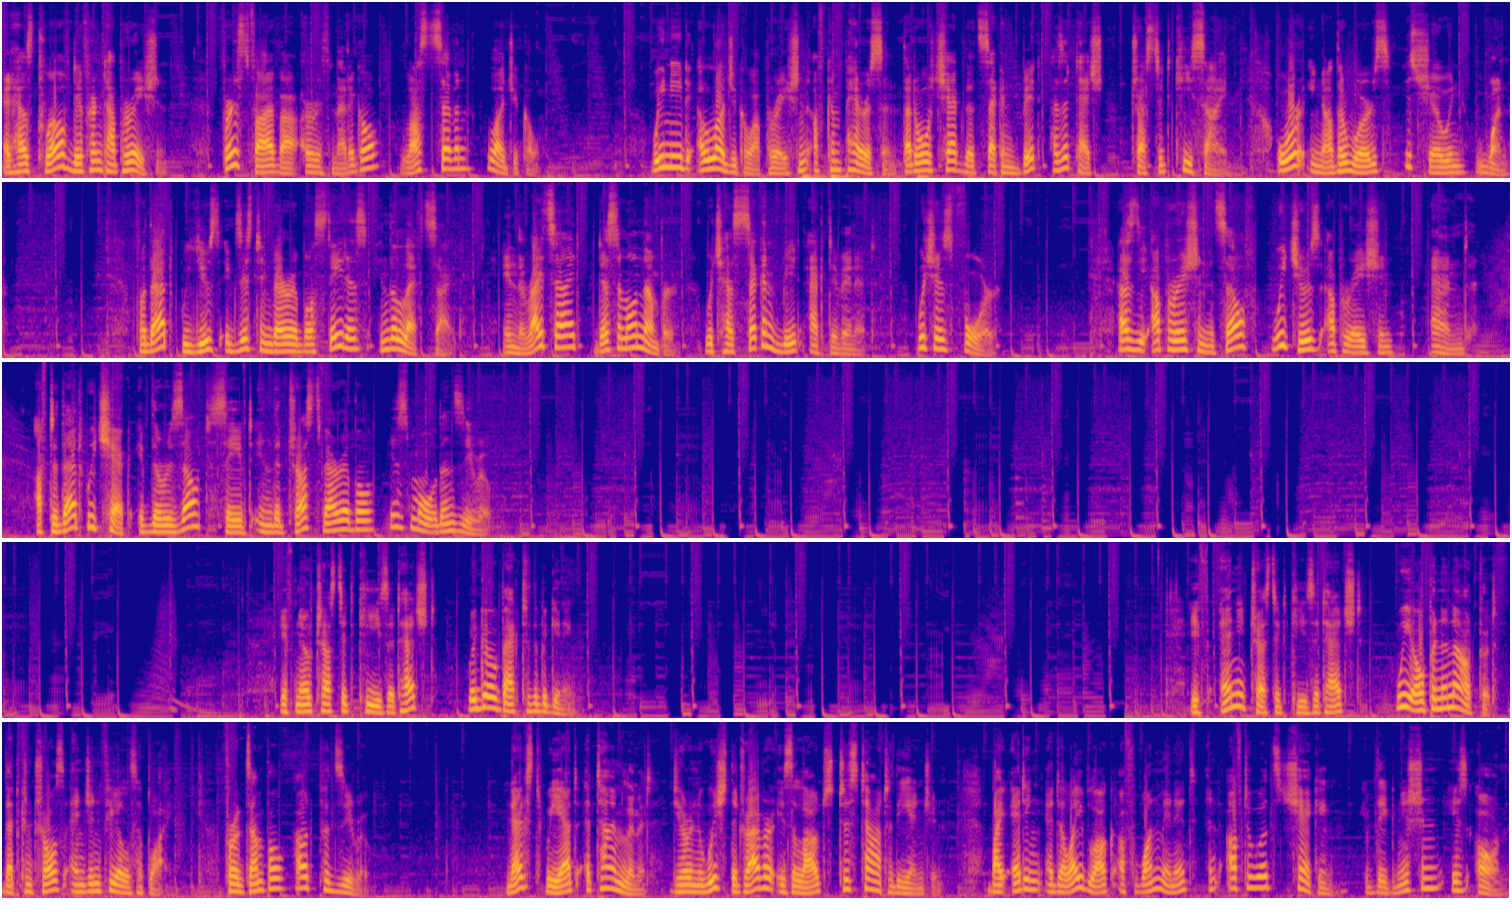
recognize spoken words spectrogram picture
It has 12 different operations. First 5 are arithmetical, last 7 logical. We need a logical operation of comparison that will check that second bit has attached trusted key sign, or in other words, is showing 1. For that, we use existing variable status in the left side. In the right side, decimal number, which has second bit active in it, which is 4. As the operation itself, we choose operation AND. After that, we check if the result saved in the trust variable is more than 0. If no trusted key is attached, we go back to the beginning. If any trusted key is attached, we open an output that controls engine fuel supply, for example output 0. Next, we add a time limit, during which the driver is allowed to start the engine, by adding a delay block of 1 minute and afterwards checking if the ignition is on.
